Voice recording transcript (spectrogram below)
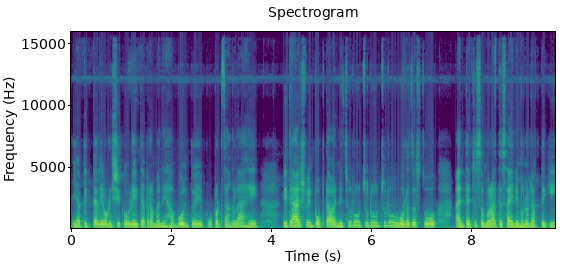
ह्या पित्त्याला एवढं शिकवले त्याप्रमाणे हा बोलतोय. पोपट चांगला आहे. इथे अश्विन पोपटावांनी चुरू चुरू चुरू बोलत असतो. आणि त्याच्यासमोर आता सायली म्हणू लागते की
